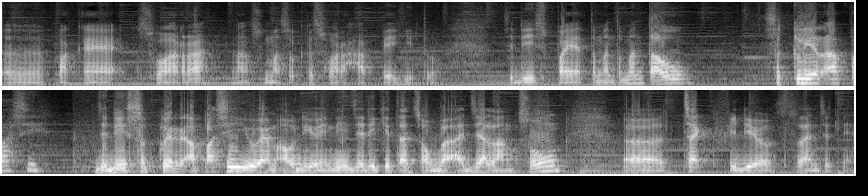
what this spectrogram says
E, pakai suara langsung masuk ke suara HP gitu. Jadi supaya teman-teman tahu seclear apa sih jadi seclear apa sih UM audio ini? Jadi kita coba aja langsung uh, cek video selanjutnya.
